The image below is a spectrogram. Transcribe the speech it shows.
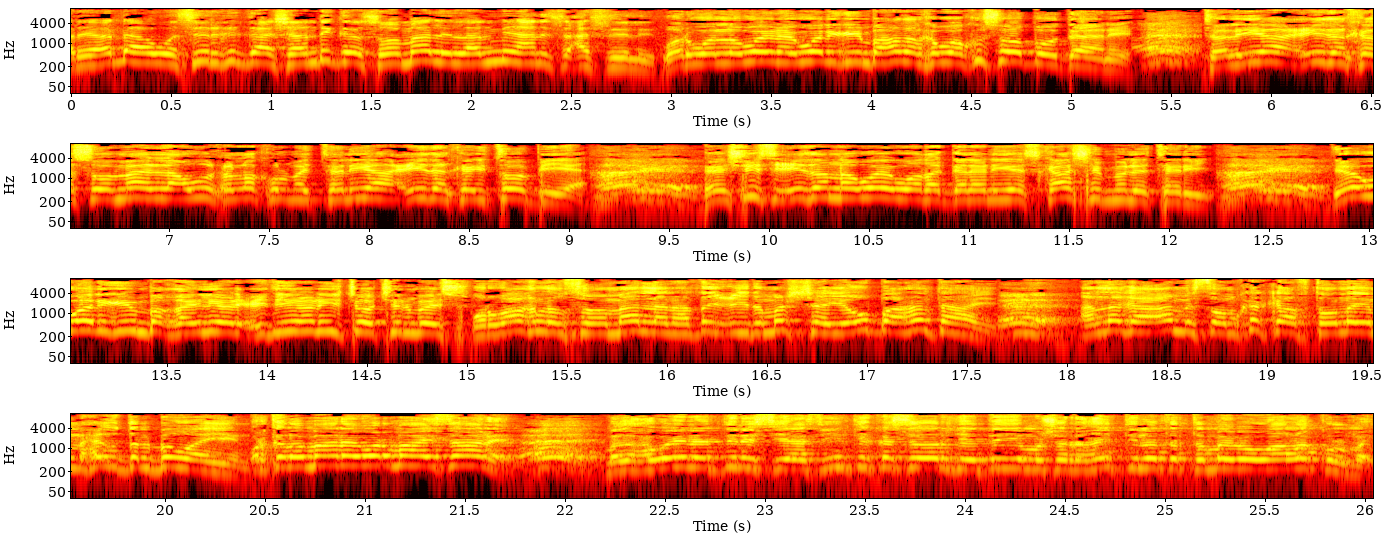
Aryaadhaha wasiirka gaashaandhigga somalilan miyaan iscasilin war wallaweynay weligiinba hadalka waa ku soo boodaane taliyaha ciidanka somalilan wuxuu la kulmay taliyaha ciidanka etoobiya heshiis ciidanna way wada galeen iyo iskaashi militari dee weligiinba qayliyaan cidiinan ii joojin mayso. Warwaaqlow somalilan hadday ciidamo sheeya u baahan tahay? Annagaa amisom ka kaaftoonnay maxay u dalba waayeen? Warkalamaanay war ma haysaane? Madaxweyne dini siyaasiyiintii ka soo horjeeday iyo musharaxiintii la tartamayba waa la kulmay.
